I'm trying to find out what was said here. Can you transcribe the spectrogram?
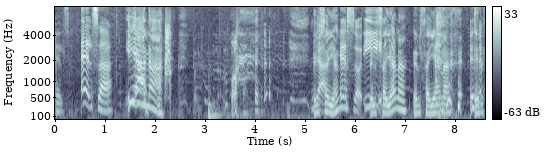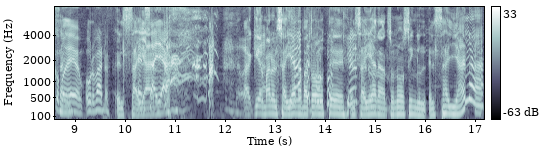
Elsa. Elsa ¡Y Ana! Elsa y Ana. Eso, y Elsa y Ana. Elsa y Ana. ese es como y- de urbano. Elsa y Elsa y Ana. Ana. Aquí, hermano, el Sayana para todos ustedes. El. Sayana, su nuevo single. El Sayana.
